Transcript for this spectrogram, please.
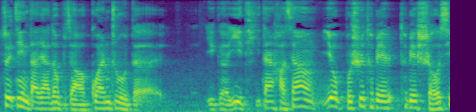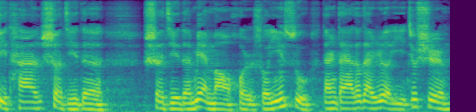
最近大家都比较关注的一个议题，但好像又不是特别特别熟悉它涉及的涉及的面貌或者说因素，但是大家都在热议，就是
